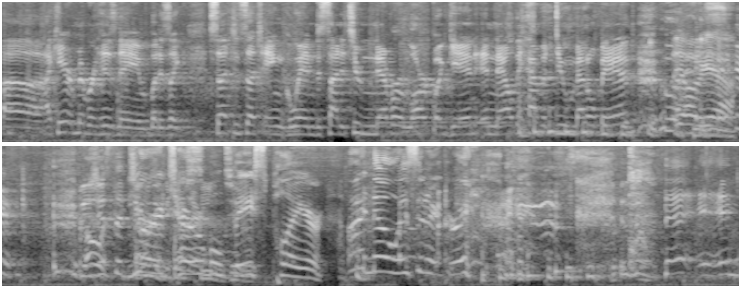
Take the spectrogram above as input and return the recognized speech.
uh, I can't remember his name, but it's like such and such and Gwen decided to never LARP again, and now they have a doom metal band. Oh yeah. it's Oh, just the you're a terrible bass player. I know, isn't it great? That and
